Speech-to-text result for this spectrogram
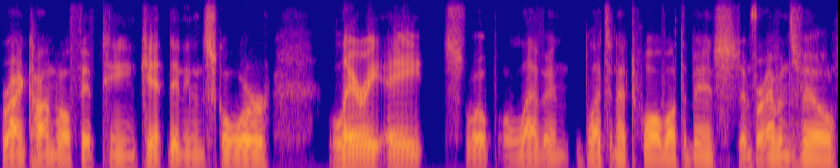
Ryan Conwell 15. Kent didn't even score. Larry 8. Swope 11. Bledson had 12 off the bench. And for Evansville,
